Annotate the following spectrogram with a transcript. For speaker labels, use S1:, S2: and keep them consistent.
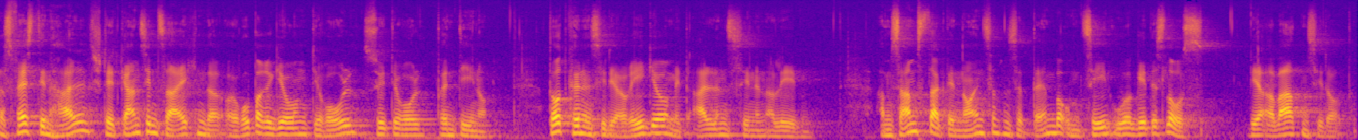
S1: Das Fest in Hall steht ganz im Zeichen der Europaregion Tirol, Südtirol, Trentino. Dort können Sie die Euregio mit allen Sinnen erleben. Am Samstag, den 19. September um 10 Uhr geht es los. Wir erwarten Sie dort.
